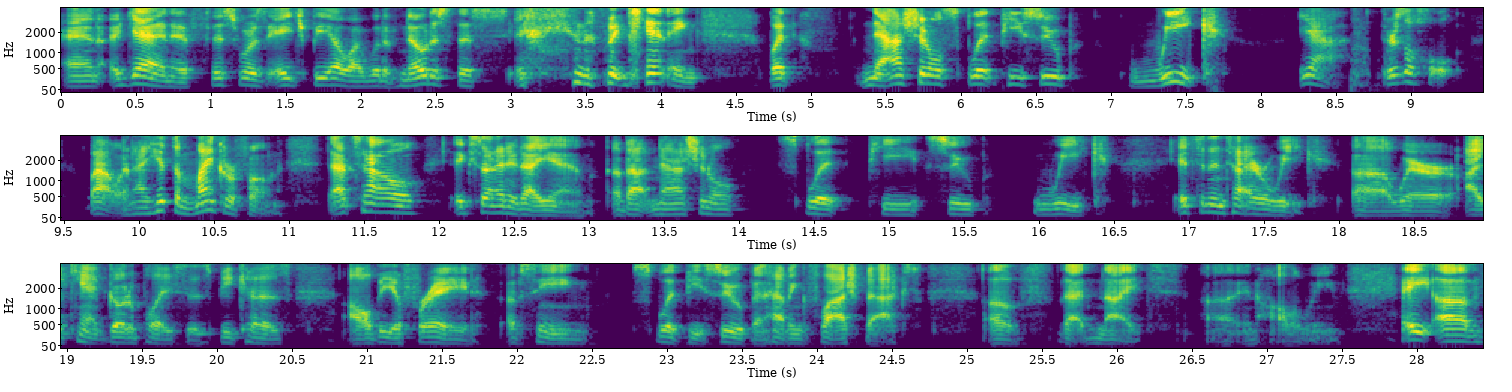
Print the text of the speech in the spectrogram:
And again, if this was HBO, I would have noticed this in the beginning. But National Split Pea Soup Week. Yeah, there's a whole wow, and I hit the microphone. That's how excited I am about National Split Pea Soup Week. It's an entire week uh, where I can't go to places because I'll be afraid of seeing split pea soup and having flashbacks of that night uh, in Halloween. Hey, um,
